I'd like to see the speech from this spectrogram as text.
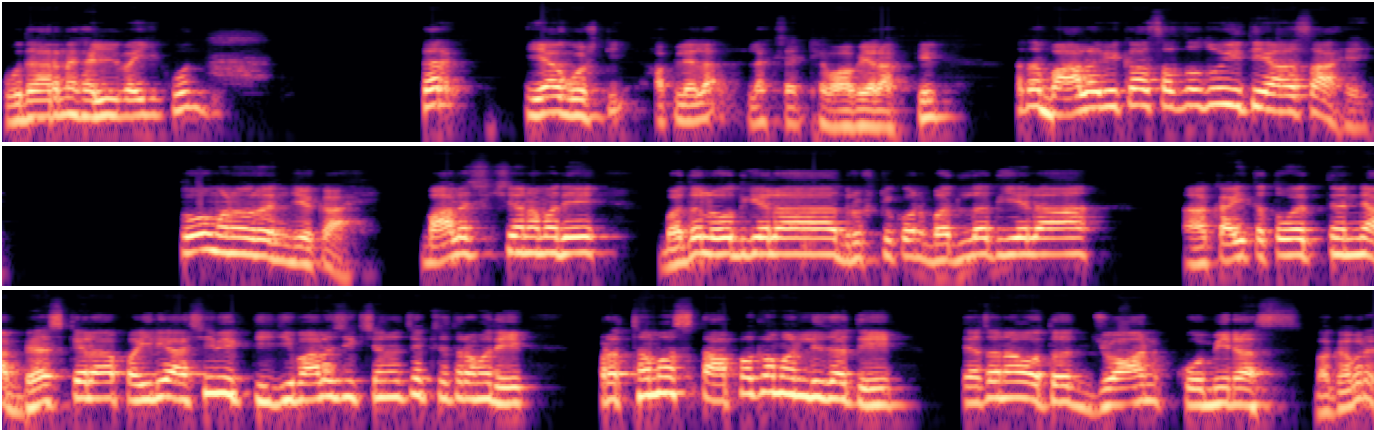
उदाहरणं खालीलपैकी कोण? तर या गोष्टी आपल्याला लक्षात ठेवाव्या लागतील. आता बालविकासाचा जो इतिहास आहे तो मनोरंजक आहे. बालशिक्षणामध्ये बदल होत गेला दृष्टिकोन बदलत गेला काही तत्वज्ञांनी अभ्यास केला. पहिली अशी व्यक्ती जी बालशिक्षणाच्या क्षेत्रामध्ये प्रथम स्थापक मानली जाते त्याचं नाव होतं जॉन कोमिनस. बघा बरं.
